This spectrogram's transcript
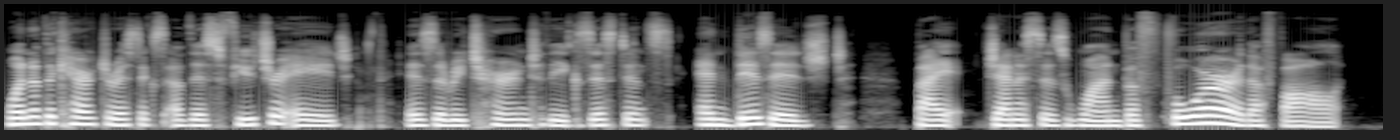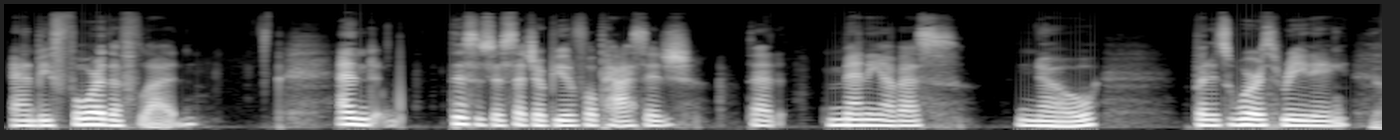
One of the characteristics of this future age is the return to the existence envisaged by Genesis 1 before the fall and before the flood. And this is just such a beautiful passage that many of us know, but it's worth reading. Yeah.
